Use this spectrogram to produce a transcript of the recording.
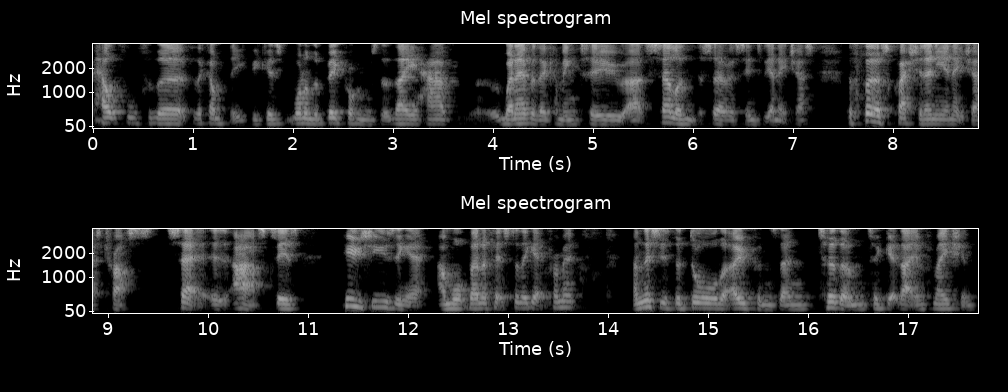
helpful for the for the company because one of the big problems that they have whenever they're coming to uh, sell a service into the NHS the first question any NHS trust set, asks is who's using it and what benefits do they get from it? And this is the door that opens then to them to get that information.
